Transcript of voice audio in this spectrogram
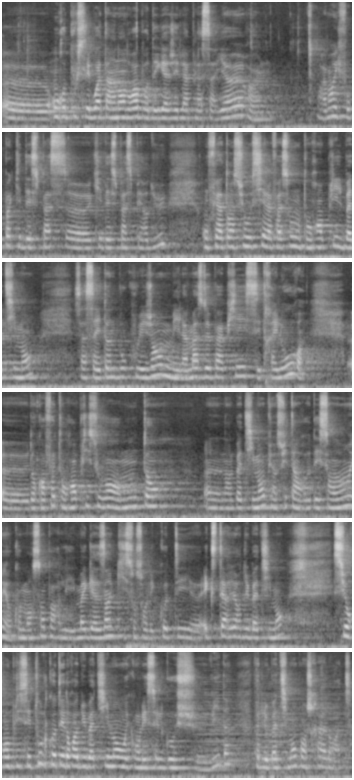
euh, on repousse les boîtes à un endroit pour dégager de la place ailleurs. Euh, vraiment, il ne faut pas qu'il y ait d'espace perdu. On fait attention aussi à la façon dont on remplit le bâtiment. Ça, ça étonne beaucoup les gens, mais la masse de papier, c'est très lourd. donc en fait, on remplit souvent en montant dans le bâtiment, puis ensuite en redescendant et en commençant par les magasins qui sont sur les côtés extérieurs du bâtiment. Si on remplissait tout le côté droit du bâtiment et qu'on laissait le gauche vide, le bâtiment pencherait à droite.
